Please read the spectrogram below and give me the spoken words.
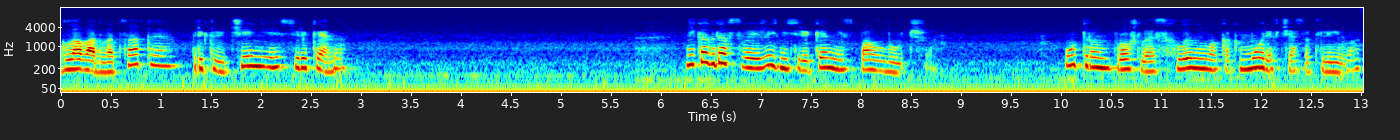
Глава 20. Приключения Сюрикена. Никогда в своей жизни Сюрикен не спал лучше. Утром прошлое схлынуло, как море в час отлива,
